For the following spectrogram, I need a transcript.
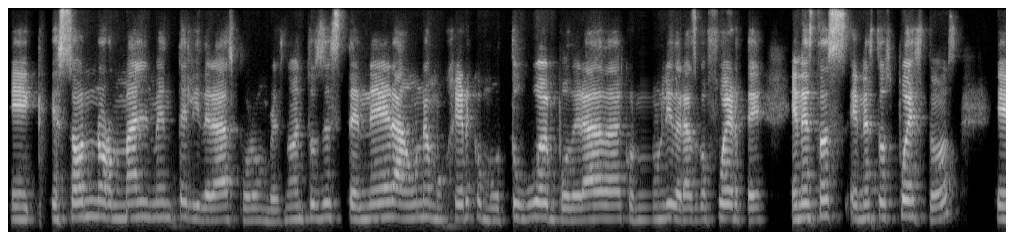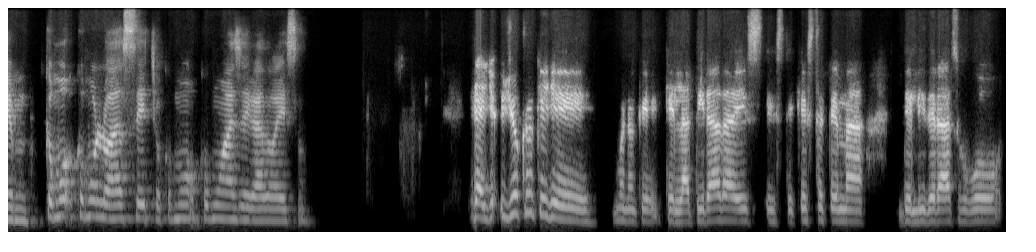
eh, que son normalmente lideradas por hombres, ¿no? Entonces, tener a una mujer como tú, empoderada, con un liderazgo fuerte en estos, en estos puestos, em, ¿cómo, ¿cómo, lo has hecho? ¿Cómo, ¿Cómo has llegado a eso? Mira, yo, creo que, bueno, que, la tirada es este, que este tema de liderazgo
